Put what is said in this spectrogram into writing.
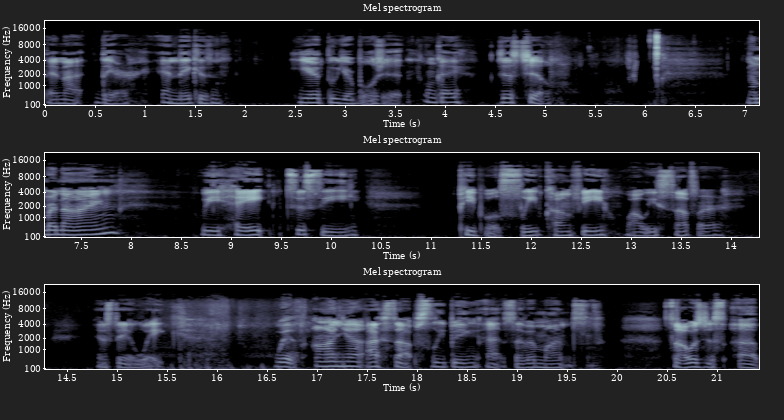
they're not there and they can hear through your bullshit. Okay? Just chill. Number 9, we hate to see people sleep comfy while we suffer and stay awake. With Anya, I stopped sleeping at 7 months. So I was just up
